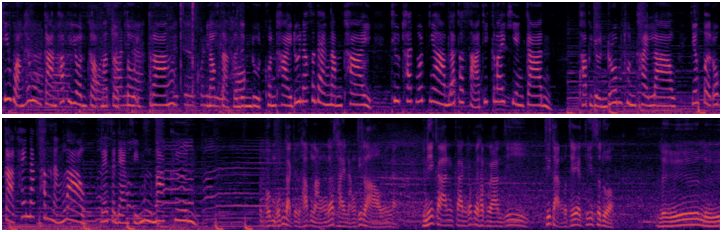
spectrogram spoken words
ที่หวังให้วงการภาพยนตร์กลับมาเติบโตอีกครั้ง นอกจากจะดึงดูดคนไทยด้วยนักแสดงนำไทย ทิวทัศน์งดงามและภาษาที่ใกล้เคียงกัน ภาพยนตร์ร่วมทุนไทยลาว ยังเปิดโอกาสให้นักทำหนังลาว ได้แสดงฝีมือมากขึ้น ผมผมอยากจะทำหนังและถ่ายหนังที่ลาวนี่แหละทีนี้การการเขาไปทำงานที่ที่ต่างประเทศที่สะดวก หรือหรือ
